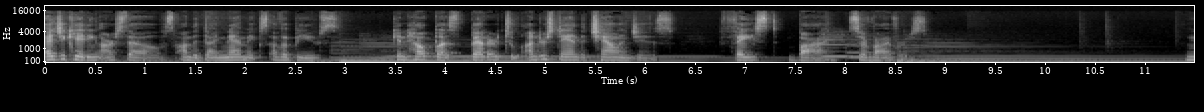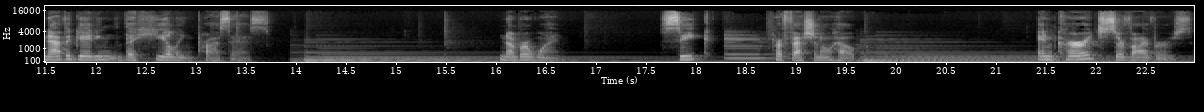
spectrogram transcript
Educating ourselves on the dynamics of abuse can help us better to understand the challenges faced by survivors navigating the healing process. Number one, seek professional help. Encourage survivors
